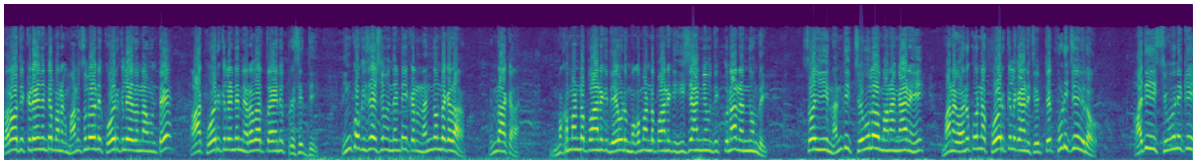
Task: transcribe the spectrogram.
తర్వాత ఇక్కడ ఏంటంటే మనకు మనసులోని కోరికలు ఏదన్నా ఉంటే ఆ కోరికలన్నీ నెరవేరుతాయని ప్రసిద్ధి. ఇంకొక విశేషం ఏంటంటే ఇక్కడ నంది ఉంది కదా ఇందాక. ముఖమండపానికి దేవుడు ముఖమండపానికి ఈశాన్యం దిక్కున నంది ఉంది. సో ఈ నంది చెవులో మనం కానీ మనకు అనుకున్న కోరికలు కానీ చెప్తే కుడి చెవిలో అది శివునికి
